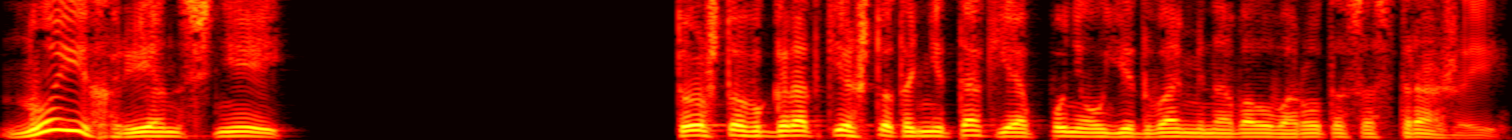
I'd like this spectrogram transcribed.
Ну и хрен с ней. То, что в городке что-то не так, я понял, едва миновал ворота со стражей.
